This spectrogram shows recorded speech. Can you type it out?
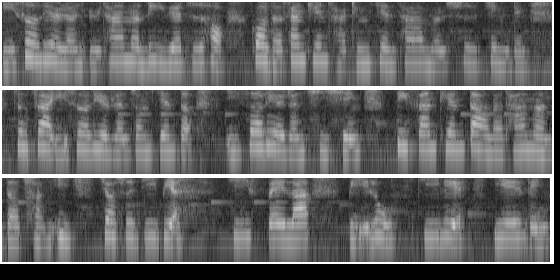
以色列人与他们立约之后，过了三天，才听见他们是近邻，住在以色列人中间的。以色列人起行，第三天到了他们的城邑，就是基遍、基非拉、比录、基列、耶琳，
